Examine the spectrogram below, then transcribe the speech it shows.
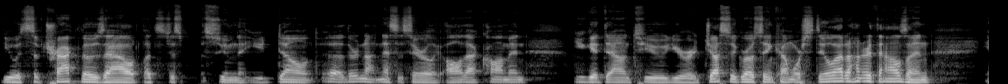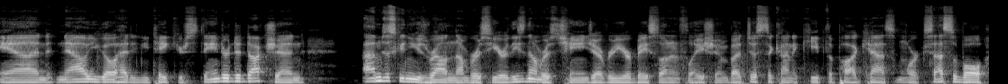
you would subtract those out. Let's just assume that you don't. Uh, they're not necessarily all that common. You get down to your adjusted gross income. We're still at 100,000 and now you go ahead and you take your standard deduction I'm just going to use round numbers here. These numbers change every year based on inflation, but just to kind of keep the podcast more accessible,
